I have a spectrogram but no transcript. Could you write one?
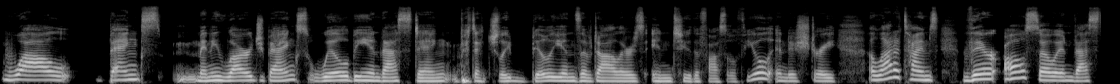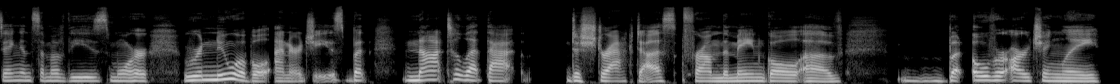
while banks, many large banks will be investing potentially billions of dollars into the fossil fuel industry. A lot of times they're also investing in some of these more renewable energies, but not to let that distract us from the main goal of but overarchingly,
